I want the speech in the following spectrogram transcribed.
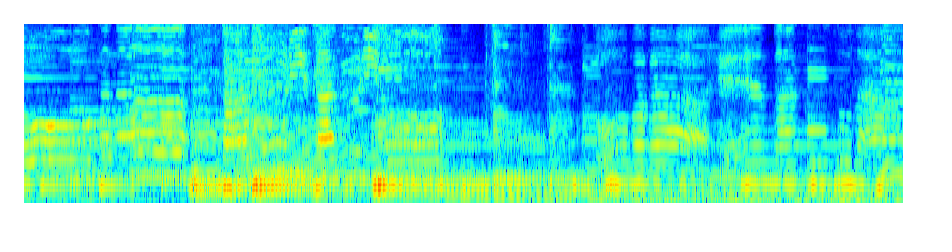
ようかな。探り探りの言葉が変なクソな。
